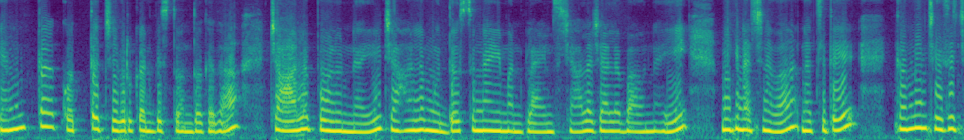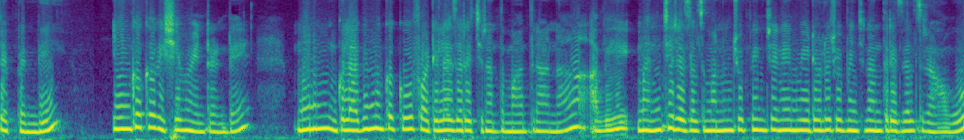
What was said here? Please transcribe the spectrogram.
ఎంత కొత్త చిగురు కనిపిస్తుందో కదా. చాలా పూలు ఉన్నాయి చాలా ముద్దొస్తున్నాయి మన ప్లాంట్స్ చాలా చాలా బాగున్నాయి. మీకు నచ్చినవా? నచ్చితే కమెంట్ చేసి చెప్పండి. ఇంకొక విషయం ఏంటంటే మనం గులాబీ మొక్కకు ఫర్టిలైజర్ ఇచ్చినంత మాత్రాన అవి మంచి రిజల్ట్స్ మనం చూపించే నేను వీడియోలో చూపించినంత రిజల్ట్స్ రావు.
